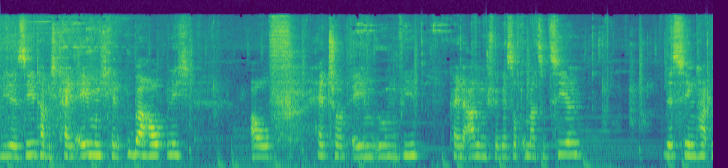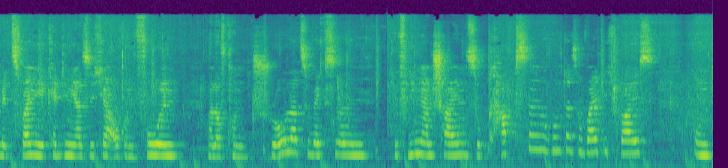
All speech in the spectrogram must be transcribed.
Wie ihr seht, habe ich kein Aim und ich kenne überhaupt nicht auf Headshot Aim irgendwie. Keine Ahnung, ich vergesse auch immer zu zielen. Deswegen hat mir zwei, ihr kennt ihn ja sicher auch empfohlen, mal auf Controller zu wechseln. Hier fliegen anscheinend so Kapseln runter, soweit ich weiß. Und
